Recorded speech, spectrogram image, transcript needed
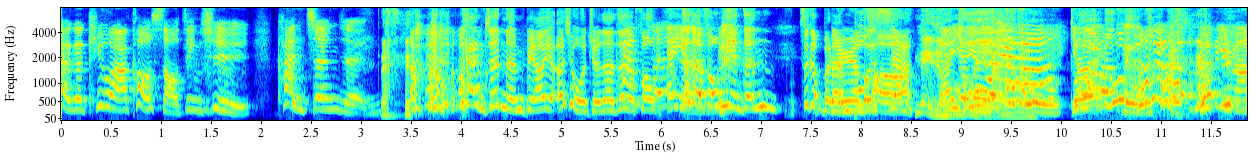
该有个 QR code 扫进去看真人，看真人表演。而且我觉得这个封看真人这个封面跟这个本人不合，内容有有有有有有合理吗？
